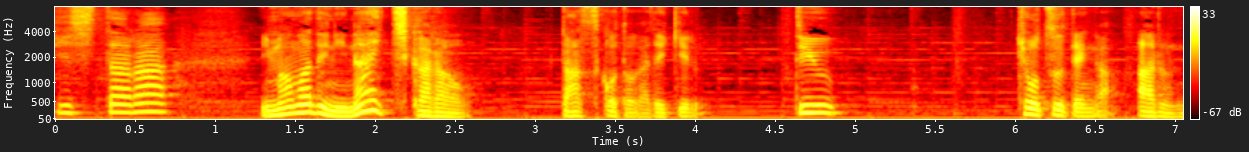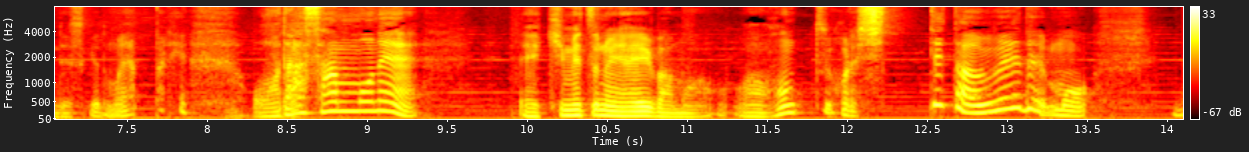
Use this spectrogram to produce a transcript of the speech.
揮したら今までにない力を出すことができるっていう共通点があるんですけどもやっぱり小田さんもね「えー、鬼滅の刃も」も本当にこれ知ってた上でもう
